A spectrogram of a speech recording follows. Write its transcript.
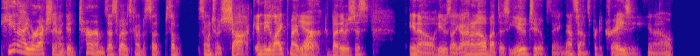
He and I were actually on good terms. That's why it was kind of a, so, so, so much of a shock. And he liked my Yeah. work, but it was just, you know, he was like, I don't know about this YouTube thing. That sounds pretty crazy, you know?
